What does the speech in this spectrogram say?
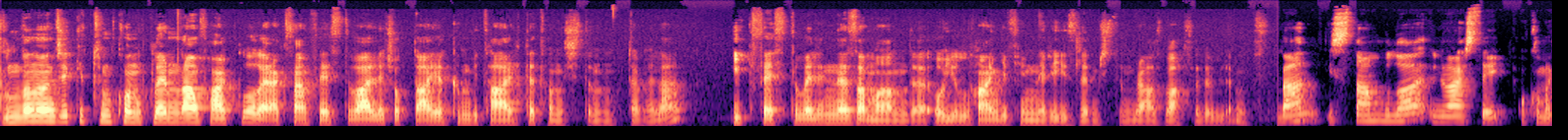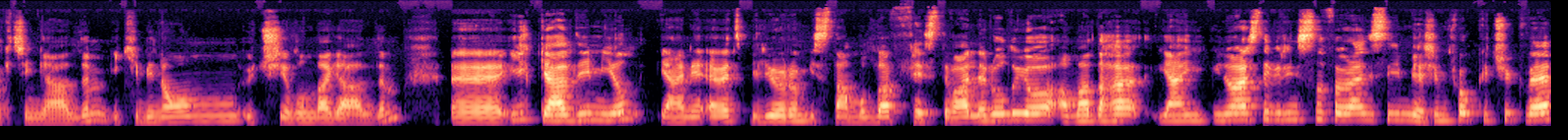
Bundan önceki tüm konuklarımdan farklı olarak sen festivalle çok daha yakın bir tarihte tanıştın muhtemelen. İlk festivalin ne zamandı? O yıl hangi filmleri izlemiştin? Biraz bahsedebilir misin? Ben İstanbul'a üniversite okumak için geldim. 2013 yılında geldim. Ee, ilk geldiğim yıl yani evet biliyorum İstanbul'da festivaller oluyor ama daha yani üniversite birinci sınıf öğrencisiyim. Yaşım çok küçük ve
